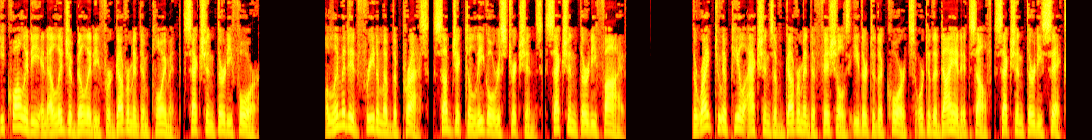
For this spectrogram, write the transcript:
Equality in eligibility for government employment section 34. A limited freedom of the press, subject to legal restrictions section 35. The right to appeal actions of government officials either to the courts or to the Diet itself section 36.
